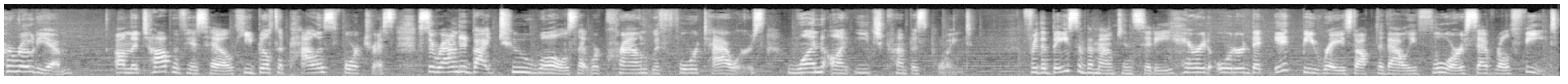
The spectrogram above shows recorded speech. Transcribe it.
Herodium. On the top of his hill, he built a palace fortress surrounded by two walls that were crowned with four towers, one on each compass point. For the base of the mountain city, Herod ordered that it be raised off the valley floor several feet.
